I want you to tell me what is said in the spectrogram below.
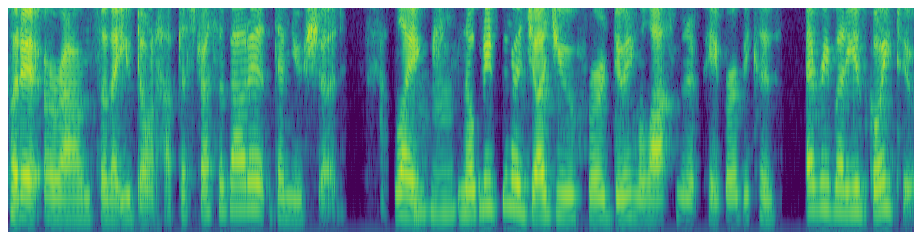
put it around so that you don't have to stress about it then you should like mm-hmm. nobody's gonna judge you for doing a last minute paper because everybody is going to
